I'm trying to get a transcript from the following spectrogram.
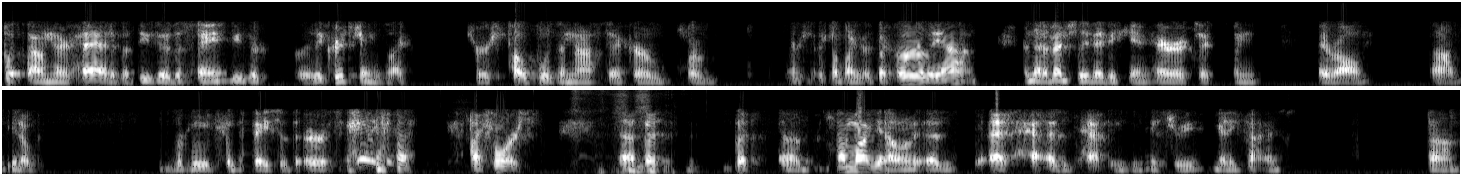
flipped on their head, but these are the same. These are early Christians. Like Church Pope was a Gnostic or or, or something like that. But early on, and then eventually they became heretics, and they were all, um, you know, removed from the face of the earth by force. Uh, but but um, not, you know, as, as as it happens in history many times. Um,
